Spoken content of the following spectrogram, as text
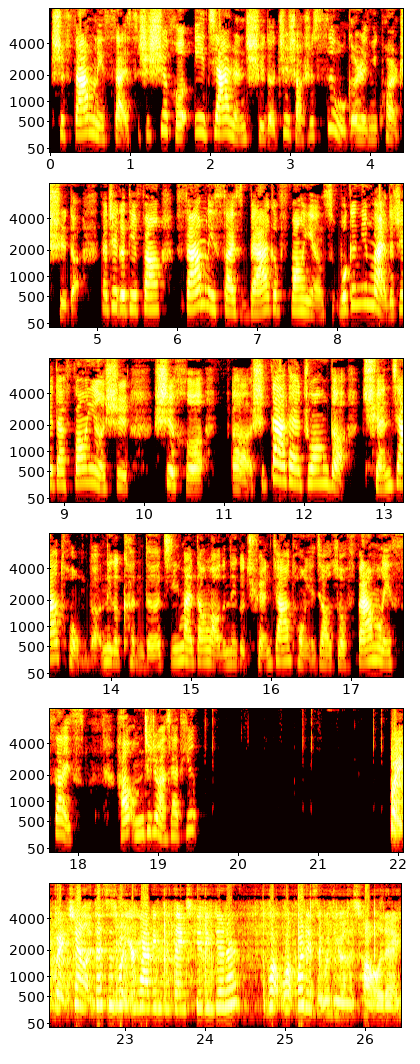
是 family size，是适合一家人吃的，至少是四五个人一块儿吃的。那这个地方 family size bag of Funyuns，我给你买的这袋 Funyuns 是适合，呃，是大袋装的全家桶的那个肯德基、麦当劳的那个全家桶，也叫做 family size。好，我们接着往下听。Wait, wait, Chandler, this is what you're having for Thanksgiving dinner? What, what, what is it with you on this holiday?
